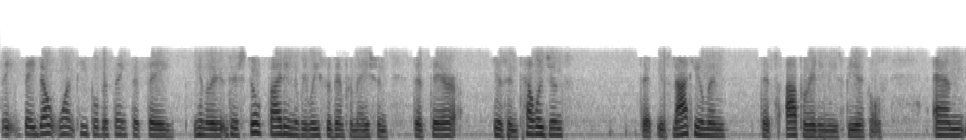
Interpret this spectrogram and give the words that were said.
they they don't want people to think that they you know they're, they're still fighting the release of information that there is intelligence that is not human that's operating these vehicles. And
